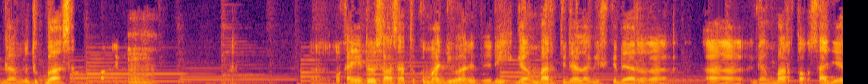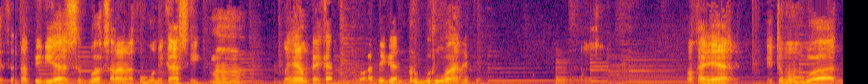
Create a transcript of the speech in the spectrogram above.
dalam bentuk bahasa. gitu. Mm, Nah, makanya itu salah satu kemajuan itu. Jadi gambar tidak lagi sekedar eh, gambar tok saja, tetapi dia sebuah sarana komunikasi. nah, menyampaikan adegan perburuan itu. Makanya itu membuat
